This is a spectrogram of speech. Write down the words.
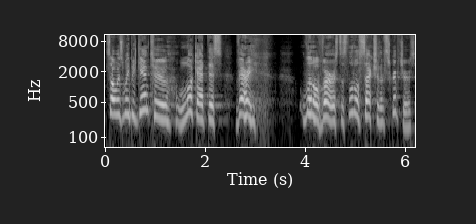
So, as we begin to look at this very little verse, this little section of scriptures,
